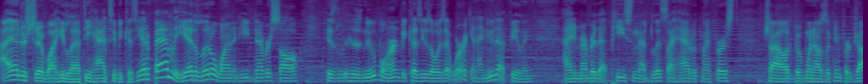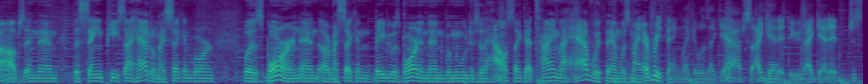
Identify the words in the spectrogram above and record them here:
I understood why he left. He had to because he had a family. He had a little one, and he never saw his his newborn because he was always at work. And I knew that feeling. I remember that peace and that bliss I had with my first child, but when I was looking for jobs, and then the same piece I had when my second born was born and or my second baby was born and then when we moved into the house like that time i have with them was my everything. Like it was like yeah i get it dude i get it. Just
